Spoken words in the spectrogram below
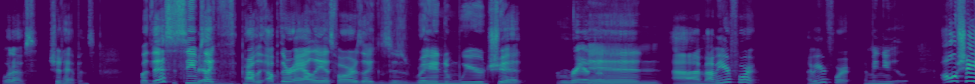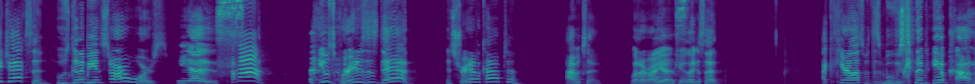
What else? Shit happens. But this seems Yeah. like th- probably up their alley as far as like this random weird shit Random. and I'm I'm here for it. I'm here for it. I mean, you. Oh, Shay Jackson, who's going to be in Star Wars? yes. Come on, he was great as his dad and Straight out of Compton. I'm excited. Whatever. I don't Yes. care. Like I said, I could care less what this movie's going to be about.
